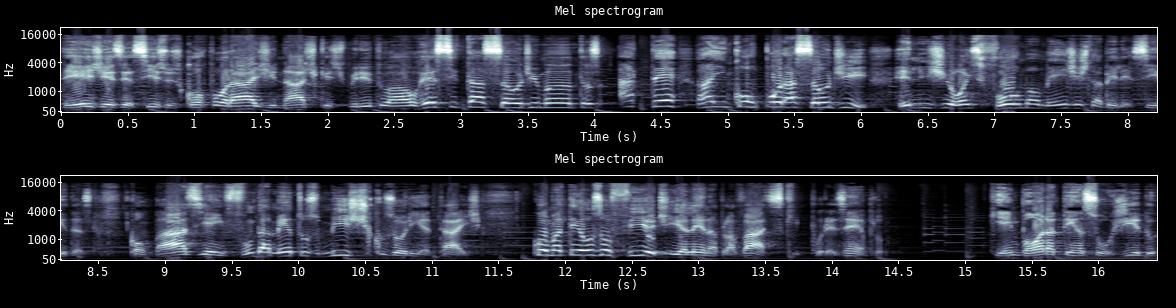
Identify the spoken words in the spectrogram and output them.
desde exercícios corporais, ginástica espiritual, recitação de mantras, até a incorporação de religiões formalmente estabelecidas, com base em fundamentos místicos orientais, como a teosofia de Helena Blavatsky, por exemplo que embora tenha surgido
